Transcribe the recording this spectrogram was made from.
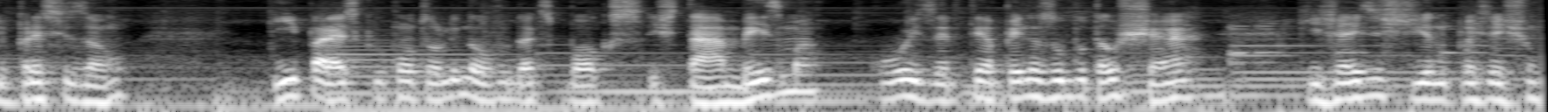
de precisão. E parece que o controle novo do Xbox está a mesma coisa, ele tem apenas o botão Share, que já existia no PlayStation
